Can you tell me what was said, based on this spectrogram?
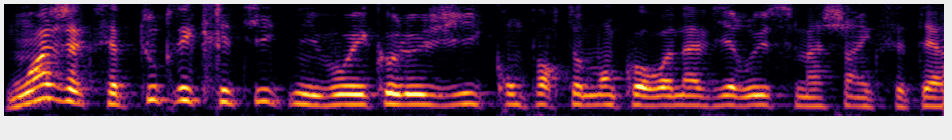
moi, j'accepte toutes les critiques niveau écologie, comportement coronavirus, machin, etc.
